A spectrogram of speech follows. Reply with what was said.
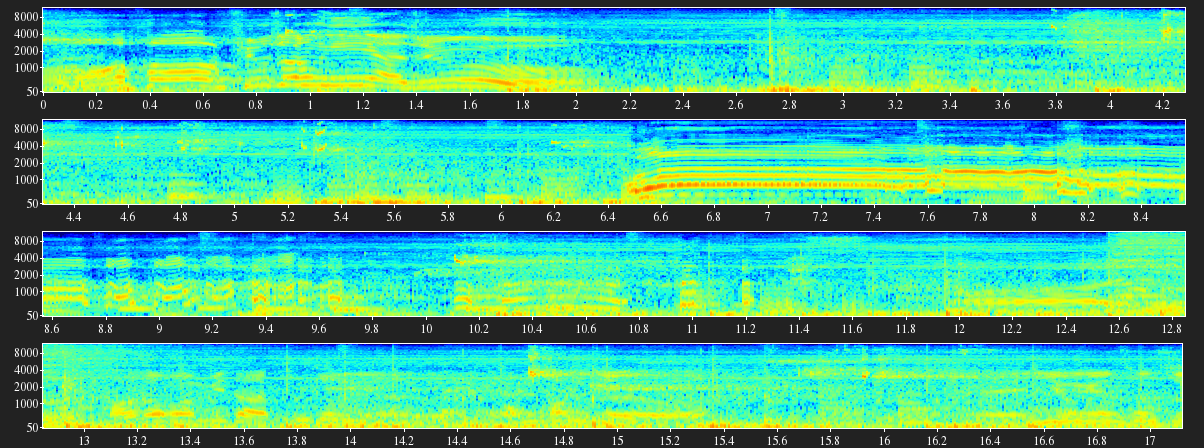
어 표정이 아주 아, 아 주 과감합니다 표정이 아주 건방져요 네, 이용현 선수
